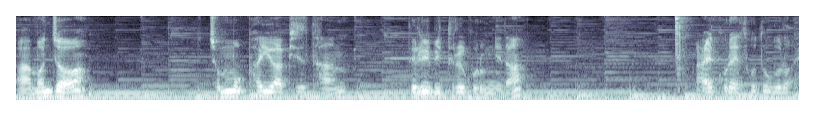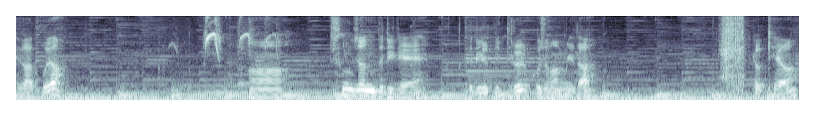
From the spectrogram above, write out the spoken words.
아, 먼저 접목 파이와 비슷한 드릴 비트를 고릅니다. 알코올에 소독으로 해갖고요. 어, 충전 드릴에 드릴 비트를 고정합니다. 이렇게요.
